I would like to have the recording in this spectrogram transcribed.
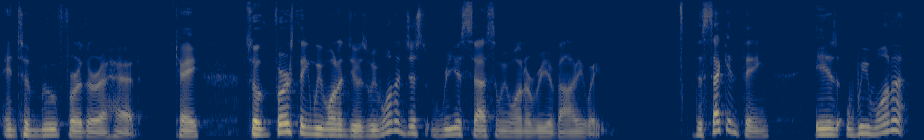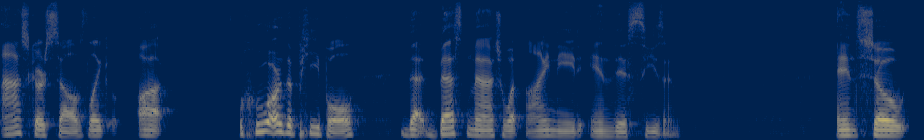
and to move further ahead. Okay. So the first thing we want to do is we want to just reassess and we want to reevaluate. The second thing is we want to ask ourselves like uh, who are the people that best match what I need in this season? And so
